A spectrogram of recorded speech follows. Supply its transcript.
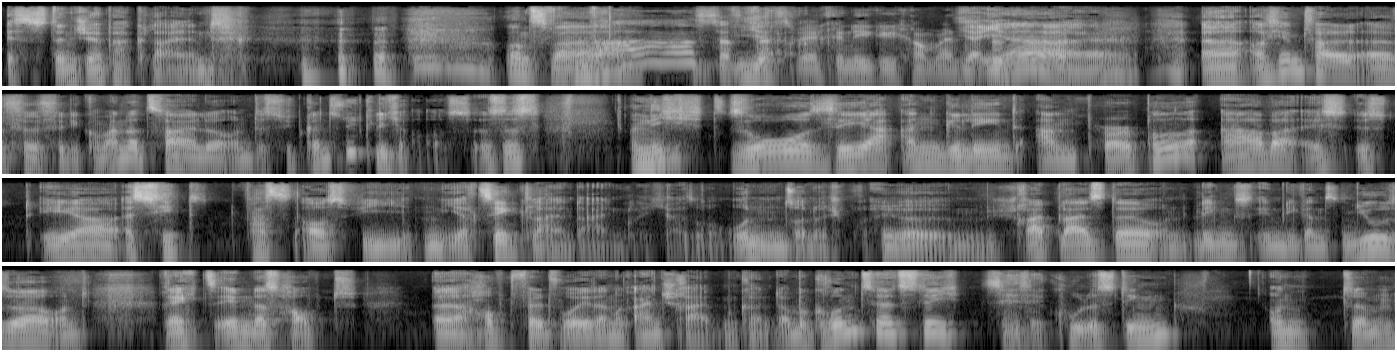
Es ist ein Jabber-Client. und zwar. Was? Auf Ja. das wäre ich nie gekommen. Ja, ja. ja. Äh, auf jeden Fall äh, für, für die Kommandozeile und es sieht ganz niedlich aus. Es ist nicht so sehr angelehnt an Purple, aber es ist eher, es sieht fast aus wie ein IRC-Client eigentlich. Also unten so eine äh, Schreibleiste und links eben die ganzen User und rechts eben das Haupt, äh, Hauptfeld, wo ihr dann reinschreiben könnt. Aber grundsätzlich sehr, sehr cooles Ding. Und ähm,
